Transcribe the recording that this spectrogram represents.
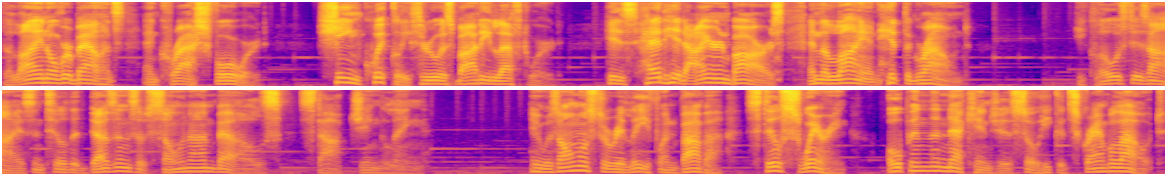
The lion overbalanced and crashed forward. Sheen quickly threw his body leftward. His head hit iron bars, and the lion hit the ground. He closed his eyes until the dozens of sewn on bells stopped jingling. It was almost a relief when Baba, still swearing, opened the neck hinges so he could scramble out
